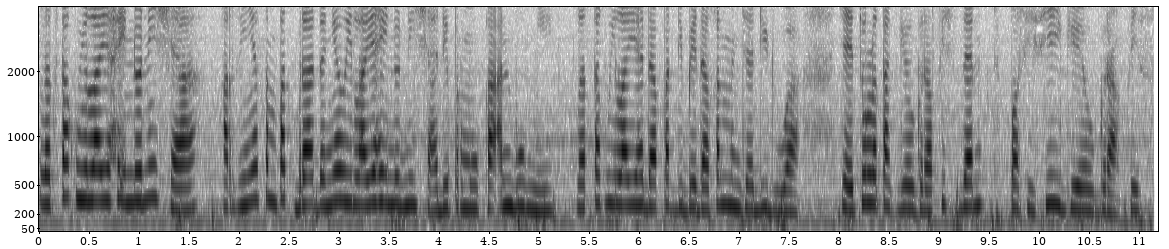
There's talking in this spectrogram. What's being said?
Letak wilayah Indonesia artinya tempat beradanya wilayah Indonesia di permukaan bumi. Letak wilayah dapat dibedakan menjadi dua, yaitu letak geografis dan posisi geografis.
